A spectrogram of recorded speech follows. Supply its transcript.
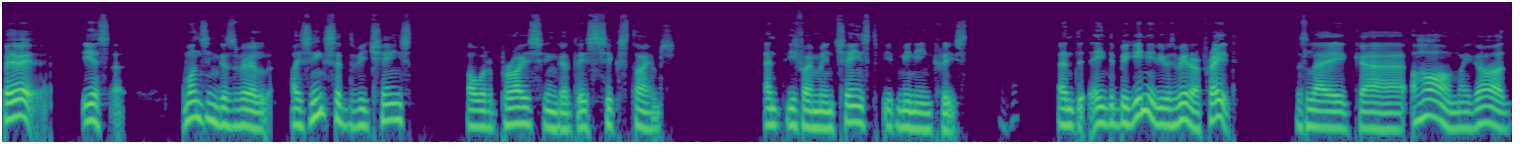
By the way, yes, uh, one thing as well. I think that we changed our pricing at least six times, and if I mean changed, it means increased. Mm-hmm. And in the beginning, we was very afraid it's like, uh, oh my god,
